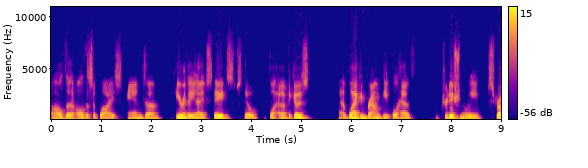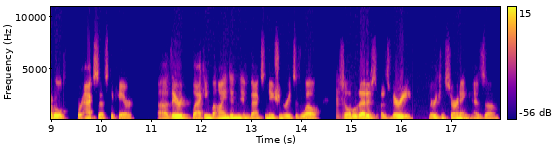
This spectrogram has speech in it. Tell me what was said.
all the all the supplies. And um, here in the United States, still uh, because uh, black and brown people have traditionally struggled for access to care, uh, they're lacking behind in, in vaccination rates as well. Mm-hmm. So all of that is, is very very concerning as um,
